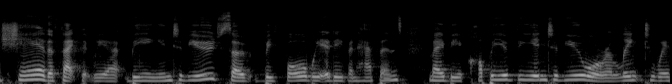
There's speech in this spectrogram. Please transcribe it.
share the fact that we are being interviewed. So before we, it even happens, maybe a copy of the interview or a link to where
